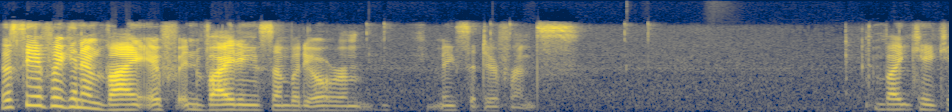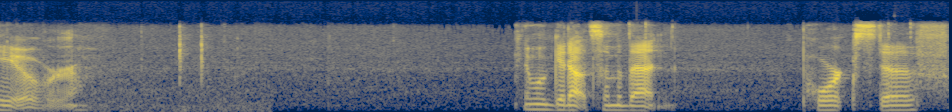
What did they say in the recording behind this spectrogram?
Let's see if we can invite if inviting somebody over makes a difference. Invite KK over. And we'll get out some of that pork stuff.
